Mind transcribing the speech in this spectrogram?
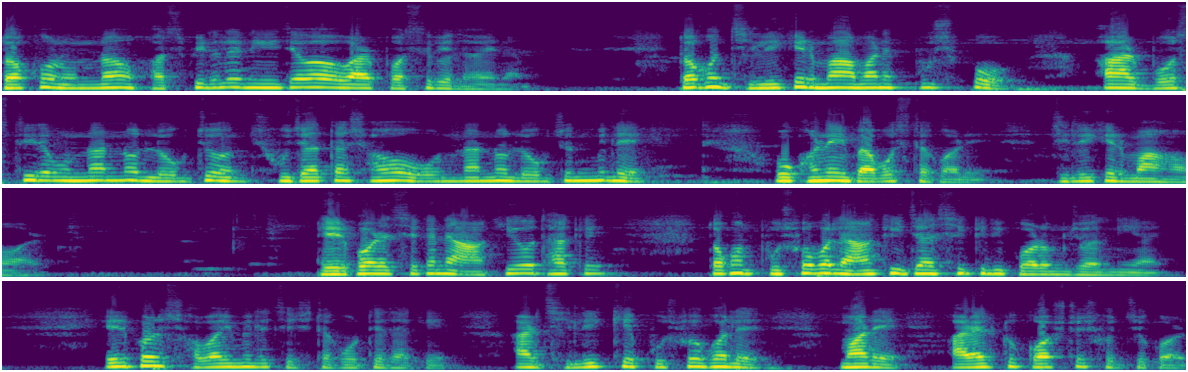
তখন অন্য হসপিটালে নিয়ে যাওয়াও আর পসিবল হয় না। তখন ঝিলিকের মা মানে পুষ্প আর বস্তির অন্যান্য লোকজন, সুজাতা সহ অন্যান্য লোকজন মিলে ওখানেই ব্যবস্থা করে ঝিলিকের মা হওয়ার। এরপরে সেখানে আঁকিও থাকে। তখন পুষ্প বলে, আঁকি, যা শিগগিরই গরম জল নিয়ে আয়। এরপরে সবাই মিলে চেষ্টা করতে থাকে। আর ঝিলিককে পুষ্প বলে, মারে, আর একটু কষ্ট সহ্য কর।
